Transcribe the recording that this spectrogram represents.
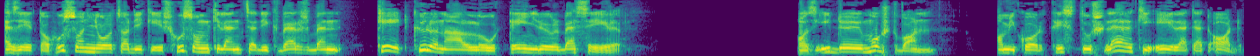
Ezért a 28. és 29. versben két különálló tényről beszél. Az idő most van, amikor Krisztus lelki életet ad.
